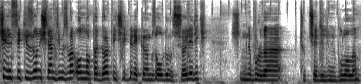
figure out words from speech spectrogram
Kirin 810 işlemcimiz var. 10.4 inçlik bir ekranımız olduğunu söyledik. Şimdi burada Türkçe dilini bulalım.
